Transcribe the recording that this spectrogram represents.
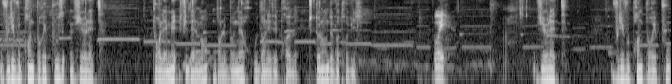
voulez-vous prendre pour épouse Violette? Pour l'aimer fidèlement dans le bonheur ou dans les épreuves tout au long de votre vie? Oui. Violette, voulez-vous prendre pour époux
